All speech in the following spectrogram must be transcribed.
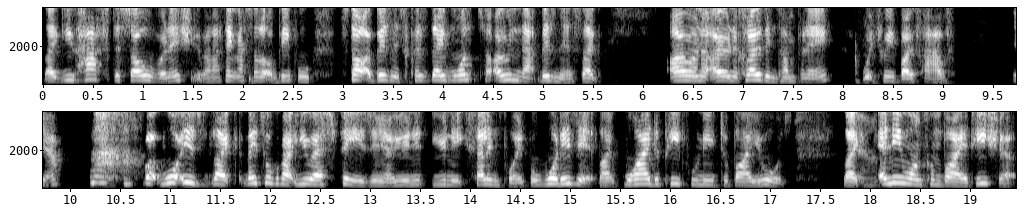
like you have to solve an issue. And I think that's a lot of people start a business because they want to own that business. Like I want to own a clothing company, which we both have. Yeah. but what is like they talk about USPs, you know, uni- unique selling point, but what is it? Like why do people need to buy yours? Like yeah. anyone can buy a t-shirt,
